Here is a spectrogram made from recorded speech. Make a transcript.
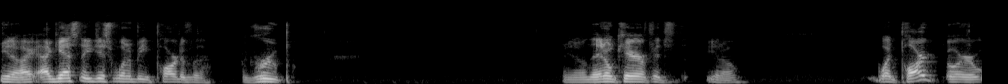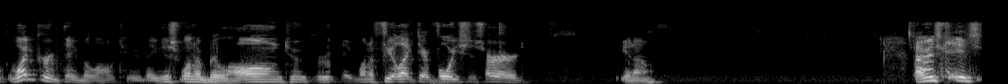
you know, I, I guess they just want to be part of a, a group. You know, they don't care if it's you know what part or what group they belong to. They just want to belong to a group. They want to feel like their voice is heard. You know, I mean, it's it's,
